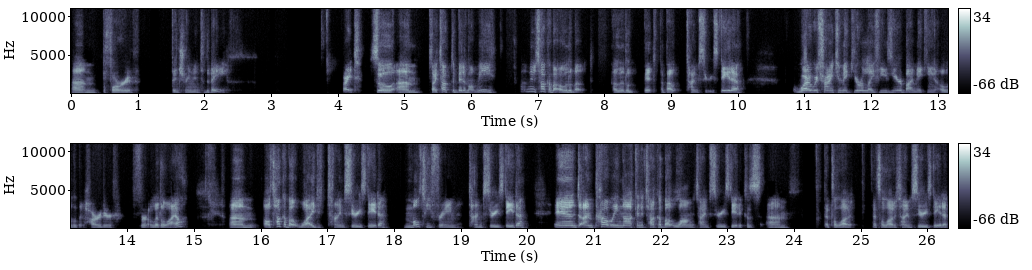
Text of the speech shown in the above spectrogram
um, before venturing into the bay. Right, so, um, so I talked a bit about me. I'm gonna talk about a little bit, a little bit about time series data. Why we're trying to make your life easier by making it a little bit harder for a little while. Um, I'll talk about wide time series data, multi-frame time series data, and I'm probably not going to talk about long time series data because um, that's a lot of that's a lot of time series data.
